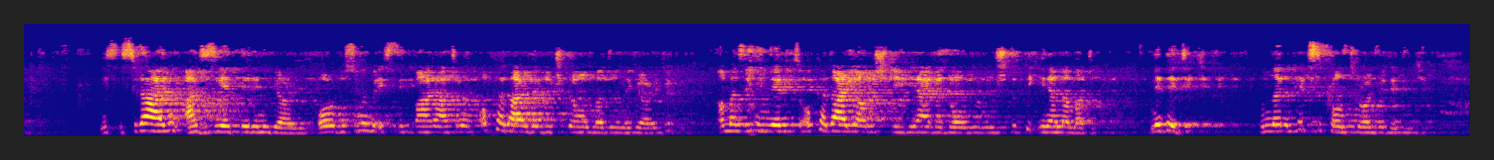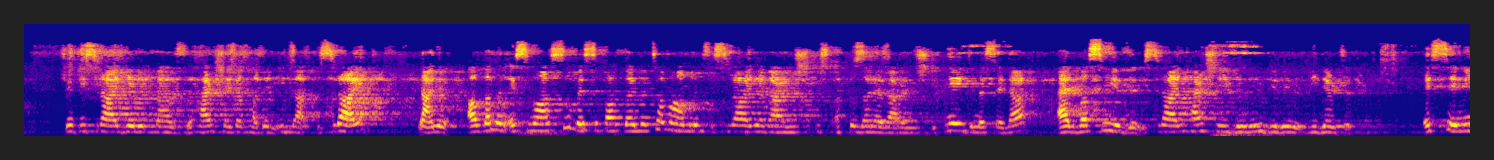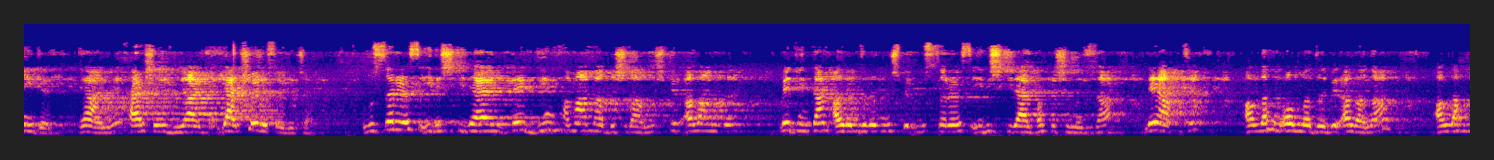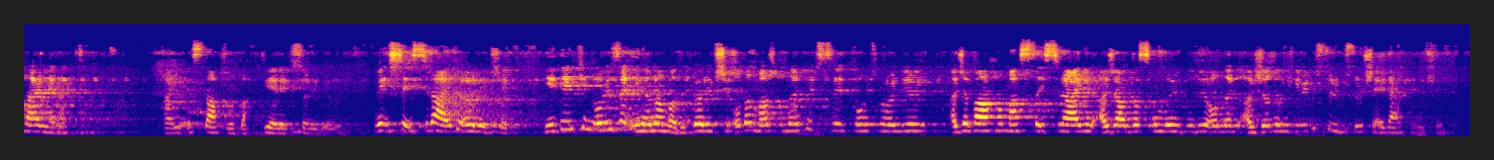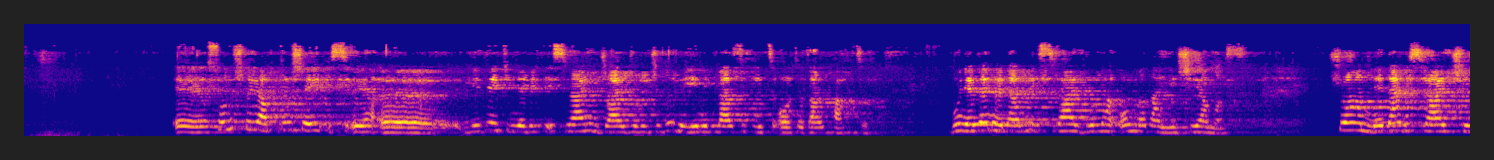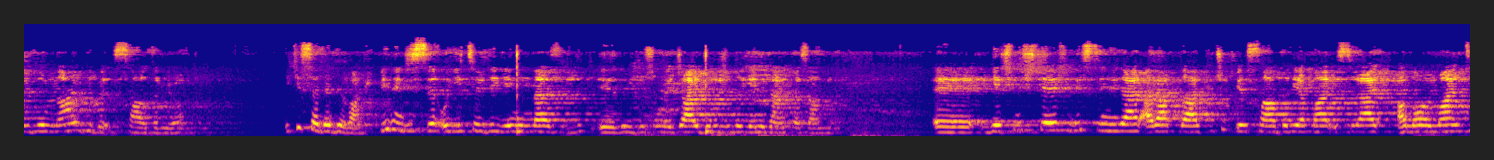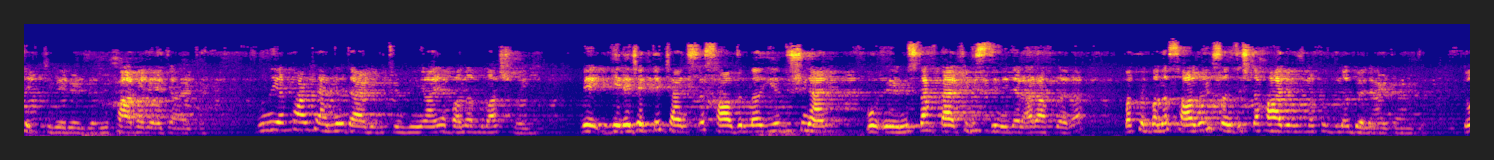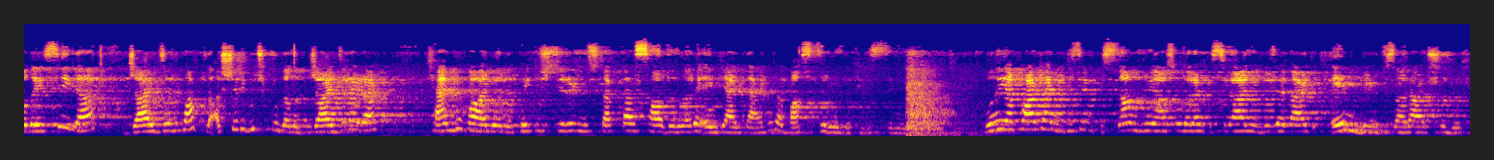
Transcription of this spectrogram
İs- İsrail'in acziyetlerini gördük. Ordusunun ve istihbaratının o kadar da güçlü olmadığını gördük. Ama zihinlerimiz o kadar yanlış bilgilerle doldurmuştu ki inanamadık. Ne dedik? Bunların hepsi kontrollü dedik. Çünkü İsrail yenilmezdi. Her şeyden haber illa İsrail yani Allah'ın esması ve sıfatlarının tamamını biz İsrail'e vermiştik, işte akıllara vermiştik. Neydi mesela? El Basir'di. İsrail her şeyi görür, bilir- bilirdi. Es-Semi'dir. Yani her şeyi duyardı. Yani şöyle söyleyeceğim. Uluslararası ilişkilerde din tamamen dışlanmış bir alandı ve dinden arındırılmış bir uluslararası ilişkiler bakışımızda ne yaptık? Allah'ın olmadığı bir alana Allah'lar yarattık. Yani estağfurullah diyerek söylüyorum. Ve işte İsrail'de öyle bir şey. 7 Ekim o yüzden inanamadık. Böyle bir şey olamaz. Bunların hepsi kontrollü. Acaba Hamas da İsrail'in ajandasını mı uyguluyor? Onların ajanı mı gibi bir sürü bir sürü şeyler konuşuyor. Ee, sonuçta yaptığı şey e, e, 7 Ekim'le birlikte İsrail'in caydırıcılığı ve yenilmezlik ortadan kalktı. Bu neden önemli? İsrail bunlar olmadan yaşayamaz. Şu an neden İsrail çılgınlar gibi saldırıyor? İki sebebi var. Birincisi o yitirdiği yenilmezlik e, duygusunu ve caydırıcılığı yeniden kazanmak. Ee, geçmişte Filistinliler, Araplar küçük bir saldırı yapar, İsrail anormal tepki verirdi, mukabele ederdi. Bunu yaparken ne derdi bütün dünyaya? Bana bulaşmayın. Ve gelecekte kendisine saldırmayı düşünen bu, e, müstakbel Filistinliler Araplara, bakın bana saldırırsanız işte haliniz bakın buna döner derdi. Dolayısıyla caydırmakla, aşırı güç kullanıp caydırarak kendi varlığını pekiştirir, müstakbel saldırıları engellerdi ve bastırırdı Filistinlileri. Bunu yaparken bizim İslam dünyası olarak İsrail'in bize verdiği en büyük zarar şudur.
